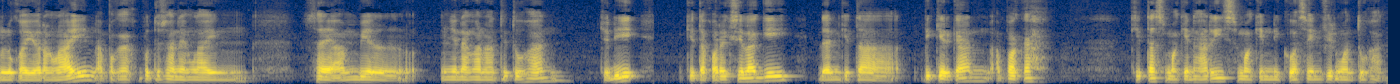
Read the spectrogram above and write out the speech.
melukai orang lain? Apakah keputusan yang lain saya ambil menyenangkan hati Tuhan? Jadi kita koreksi lagi dan kita pikirkan apakah kita semakin hari semakin dikuasain firman Tuhan.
